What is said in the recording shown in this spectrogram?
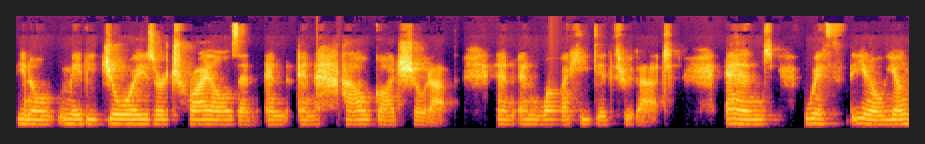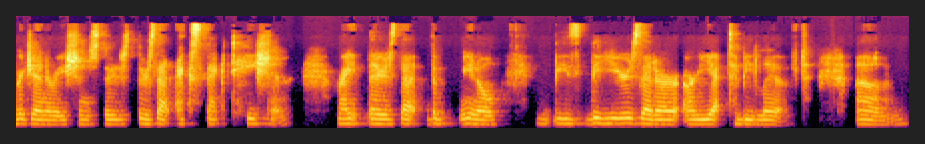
you know, maybe joys or trials and and and how God showed up and and what he did through that. And with you know younger generations, there's there's that expectation, right? There's that the you know these the years that are are yet to be lived. Um,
